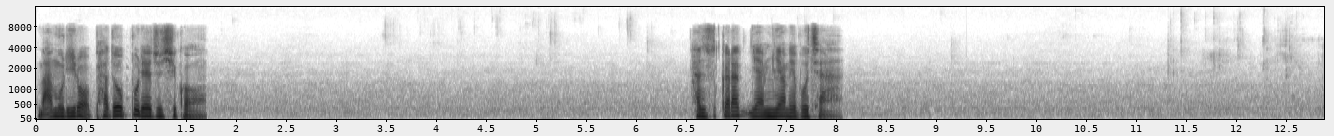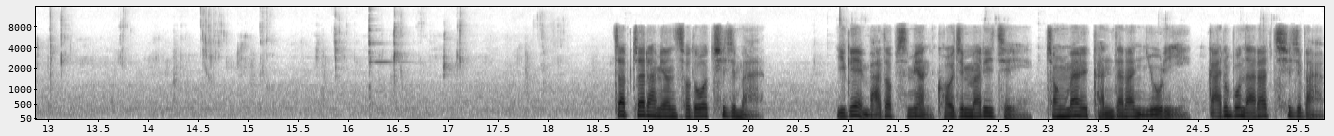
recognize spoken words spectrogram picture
마무리로 파도 뿌려주시고. 한 숟가락 냠냠해보자. 짭짤하면서도 치즈맛. 이게 맛없으면 거짓말이지. 정말 간단한 요리. 까르보나라 치즈밥.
